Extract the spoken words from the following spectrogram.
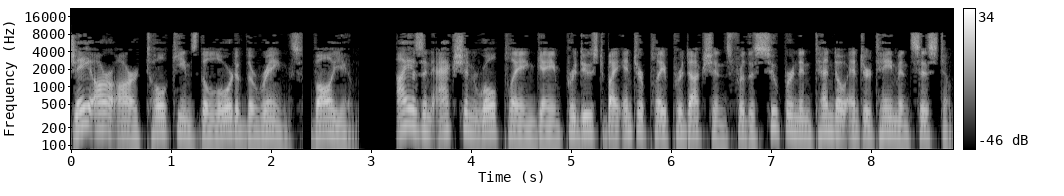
J.R.R. Tolkien's The Lord of the Rings, Vol. I is an action role-playing game produced by Interplay Productions for the Super Nintendo Entertainment System.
